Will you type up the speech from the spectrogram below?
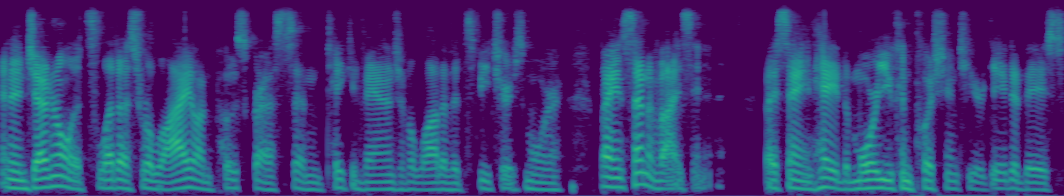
And in general, it's let us rely on Postgres and take advantage of a lot of its features more by incentivizing it by saying, hey, the more you can push into your database,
